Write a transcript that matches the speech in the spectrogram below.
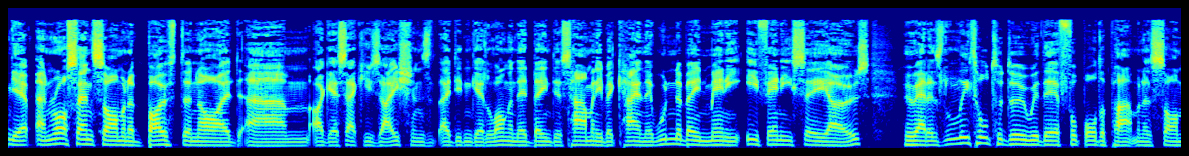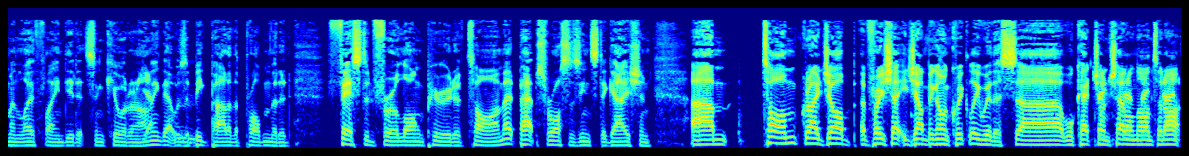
Yep, and Ross and Simon have both denied, um, I guess, accusations that they didn't get along and there'd been disharmony. But Kane, there wouldn't have been many, if any, CEOs who had as little to do with their football department as Simon Lethlean did at St Kilda. And yep. I think that was a mm. big part of the problem that had festered for a long period of time at perhaps Ross's instigation. Um, Tom, great job. Appreciate you jumping on quickly with us. Uh, we'll catch you on Channel 9 tonight.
